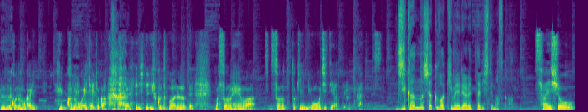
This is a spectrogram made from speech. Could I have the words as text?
うん、子供が 子供がいたりとか、はい、いうこともあるので、まあ、その辺はその時に応じてやってるって感じです。時間の尺は決められたりしてますか？最初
